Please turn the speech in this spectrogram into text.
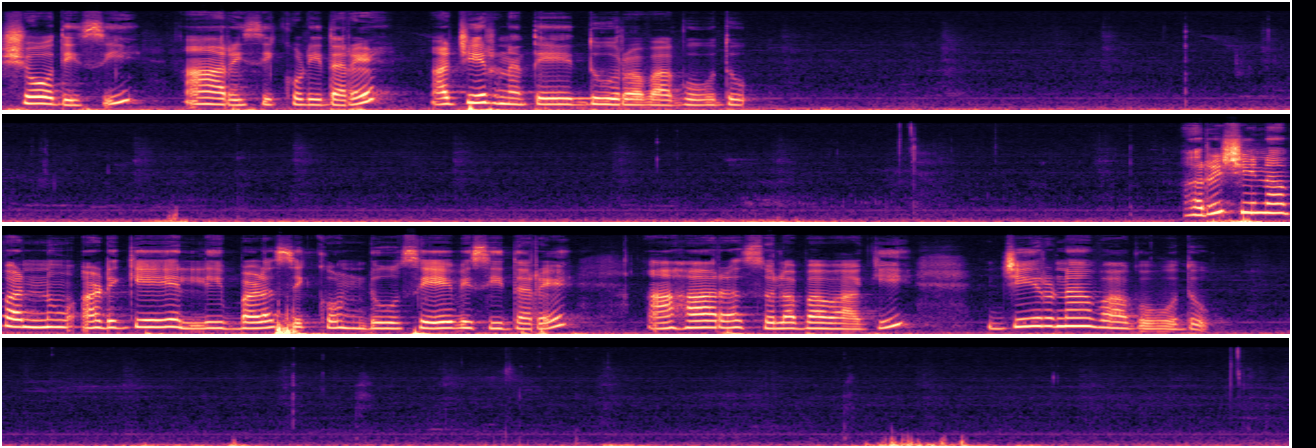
ಶೋಧಿಸಿ, ಆರಿಸಿ ಕುಡಿದರೆ ಅಜೀರ್ಣತೆ ದೂರವಾಗುವುದು. ಅರಿಶಿನವನ್ನು ಅಡುಗೆಯಲ್ಲಿ ಬಳಸಿಕೊಂಡು ಸೇವಿಸಿದರೆ ಆಹಾರ ಸುಲಭವಾಗಿ ಜೀರ್ಣವಾಗುವುದು.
